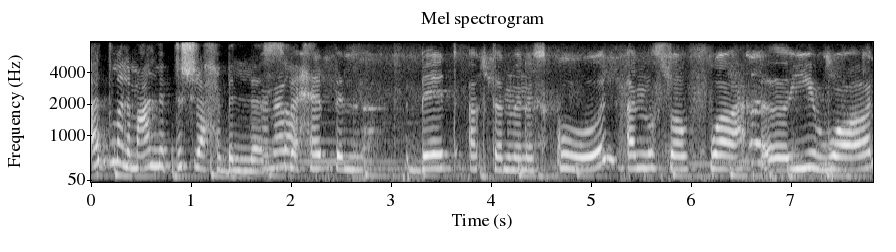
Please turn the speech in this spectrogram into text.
قد ما المعلمة بتشرح بالصف. أنا بحب بيت أكتر من school أنا صف year one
